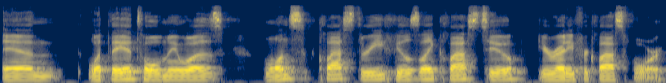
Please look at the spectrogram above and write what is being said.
And what they had told me was once class three feels like class two, you're ready for class four.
